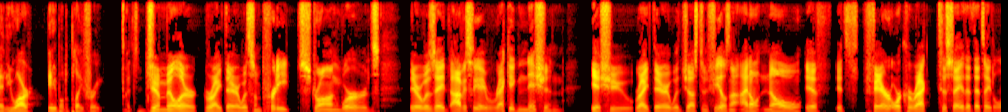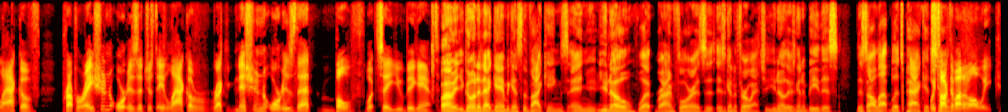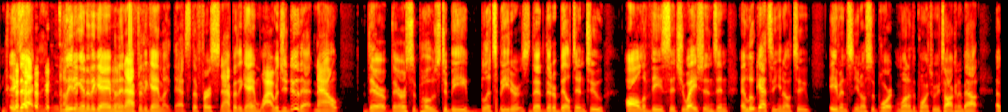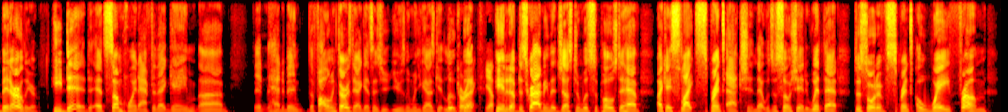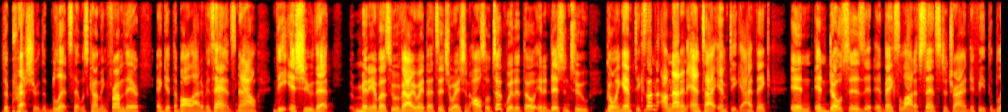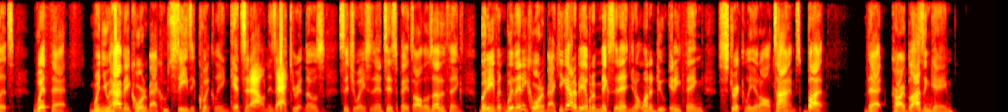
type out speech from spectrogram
and you are able to play free. That's Jim Miller right there with some pretty strong words. There was a obviously a recognition issue right there with Justin Fields. Now I don't know if it's fair or correct to say that that's a lack of preparation or is it just a lack of recognition or is that both? What say you, Big Ant? Well, I mean, you go into that game against the Vikings, and you, you know what Brian Flores is, is going to throw at you. You know there's going to be this this all out blitz package. We So- talked about it all week. exactly leading into the game, and then after the game, like that's the first snap of the game. Why would you do that? Now there there are supposed to be blitz beaters that that are built into all of these situations, and and Luke Getsy, you know, to even you know support one of the points we were talking about a bit earlier. He did at some point after that game. Uh, it had to been the following Thursday, I guess, as you, usually when you guys get Luke. Correct. But Yep. he ended up describing that Justin was supposed to have like a slight sprint action that was associated with that to sort of sprint away from the pressure, the blitz that was coming from there and get the ball out of his hands. Now, the issue that many of us who evaluate that situation also took with it, though, in addition to going empty, because I'm, I'm not an anti empty guy. I think in, in doses, it, it makes a lot of sense to try and defeat the blitz with that when you have a quarterback who sees it quickly and gets it out and is accurate in those situations, anticipates all those other things. But even with any quarterback, you got to be able to mix it in. You don't want to do anything strictly at all times. But that Khari Blasingame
